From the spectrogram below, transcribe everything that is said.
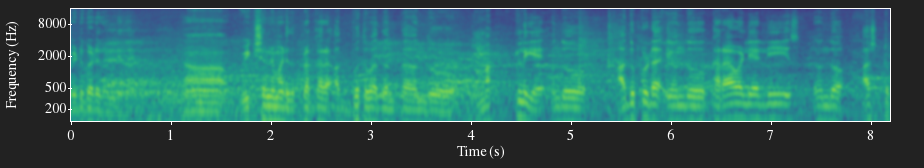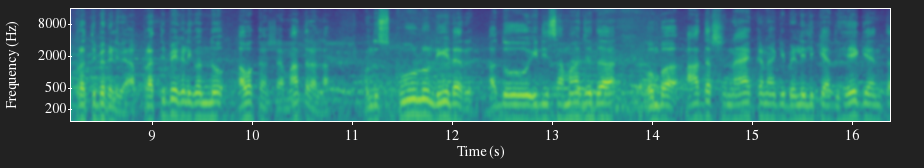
ಬಿಡುಗಡೆಗೊಂಡಿದೆ. ವೀಕ್ಷಣೆ ಮಾಡಿದ ಪ್ರಕಾರ ಅದ್ಭುತವಾದಂಥ ಒಂದು ಮಕ್ಕಳಿಗೆ ಒಂದು ಅದು ಕೂಡ ಈ ಒಂದು ಕರಾವಳಿಯಲ್ಲಿ ಒಂದು ಅಷ್ಟು ಪ್ರತಿಭೆಗಳಿವೆ. ಆ ಪ್ರತಿಭೆಗಳಿಗೊಂದು ಅವಕಾಶ ಮಾತ್ರ ಅಲ್ಲ, ಒಂದು ಸ್ಕೂಲು ಲೀಡರ್ ಅದು ಇಡೀ ಸಮಾಜದ ಒಬ್ಬ ಆದರ್ಶ ನಾಯಕನಾಗಿ ಬೆಳೀಲಿಕ್ಕೆ ಅದು ಹೇಗೆ ಅಂತ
